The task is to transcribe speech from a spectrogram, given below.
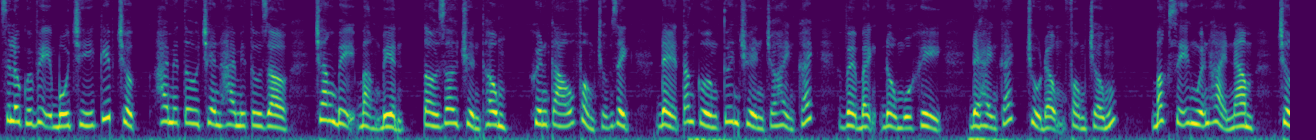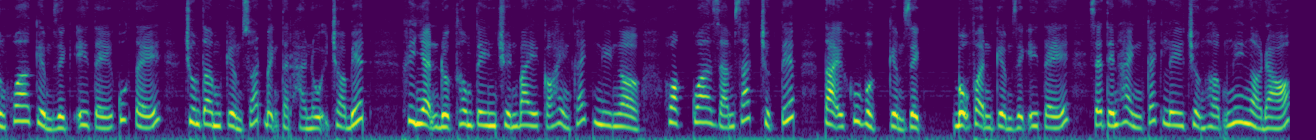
Xin lỗi quý vị bố trí kiếp trực 24 trên 24 giờ, trang bị bảng biển, tờ rơi truyền thông, khuyến cáo phòng chống dịch để tăng cường tuyên truyền cho hành khách về bệnh đầu mùa khỉ để hành khách chủ động phòng chống. Bác sĩ Nguyễn Hải Nam, trưởng khoa kiểm dịch y tế quốc tế, Trung tâm Kiểm soát Bệnh tật Hà Nội cho biết, khi nhận được thông tin chuyến bay có hành khách nghi ngờ hoặc qua giám sát trực tiếp tại khu vực kiểm dịch, bộ phận kiểm dịch y tế sẽ tiến hành cách ly trường hợp nghi ngờ đó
